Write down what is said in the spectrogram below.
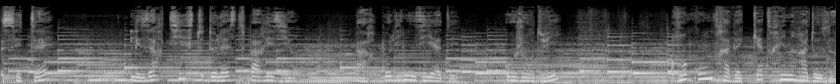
C'était Les artistes de l'Est parisien par par Pauline Ziadé. Aujourd'hui, rencontre avec Catherine Radoza.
